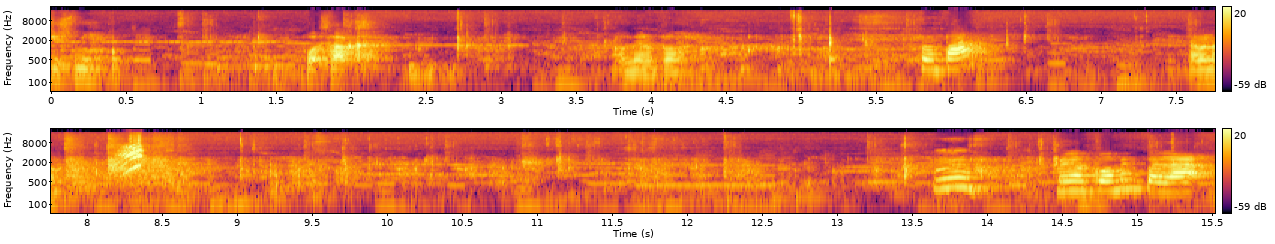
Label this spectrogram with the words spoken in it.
Excuse me. Wasak. Oh, meron pa. Sumpa? Tama na. Hmm, may nag-comment pala.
